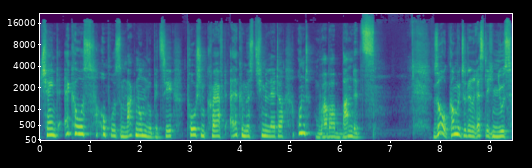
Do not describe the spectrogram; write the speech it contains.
Chained Echoes, Opus Magnum, nur PC, Potion Craft, Alchemist Simulator und Rubber Bandits. So, kommen wir zu den restlichen News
